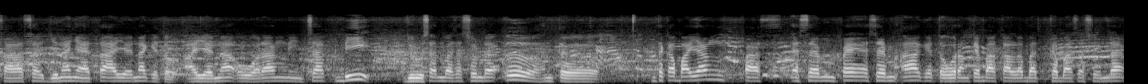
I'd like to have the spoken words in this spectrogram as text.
salah sajina nyata ayeuna gitu ayeuna orang nincak di jurusan bahasa Sunda eh henteu henteu kabayang pas SMP SMA gitu orang teh bakal lebat ke bahasa Sunda.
